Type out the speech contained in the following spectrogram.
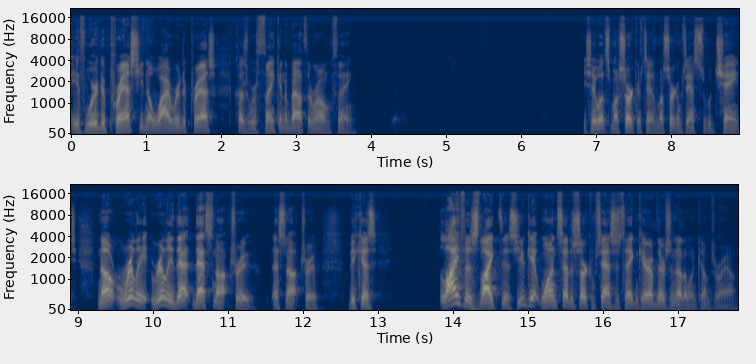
If we're depressed, you know why we're depressed? Because we're thinking about the wrong thing. You say, "What's my circumstance?" My circumstances would change. No, really, really, that that's not true. That's not true, because life is like this. You get one set of circumstances taken care of, there's another one comes around.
